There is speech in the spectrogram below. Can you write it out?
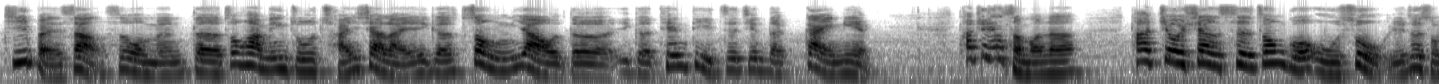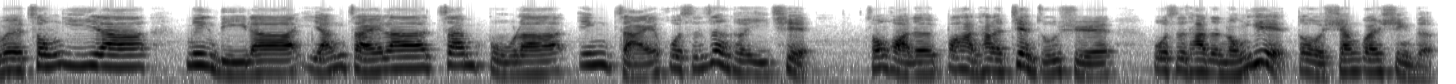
基本上是我们的中华民族传下来一个重要的一个天地之间的概念。它就像什么呢？它就像是中国武术，也就是所谓的中医啦、命理啦、阳宅啦、占卜啦、阴宅，或是任何一切中华的，包含它的建筑学或是它的农业都有相关性的。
